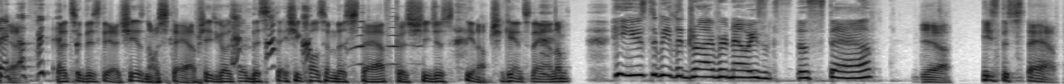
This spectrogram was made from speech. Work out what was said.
Yeah, staff is? that's who this. Yeah, she has no staff. She goes the sta- she calls him the staff because she just you know she can't stand him. He used to be the driver. Now he's the staff. Yeah, he's the staff.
